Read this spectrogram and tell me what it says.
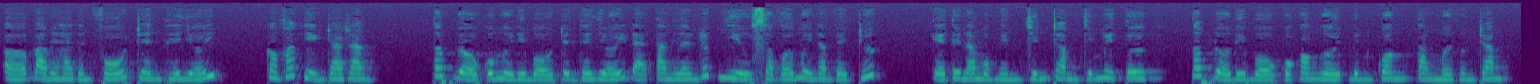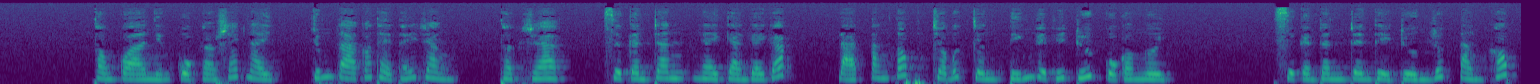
ở 32 thành phố trên thế giới còn phát hiện ra rằng tốc độ của người đi bộ trên thế giới đã tăng lên rất nhiều so với 10 năm về trước. Kể từ năm 1994, tốc độ đi bộ của con người bình quân tăng 10%. Thông qua những cuộc khảo sát này, chúng ta có thể thấy rằng, thật ra, sự cạnh tranh ngày càng gay gắt đã tăng tốc cho bước chân tiến về phía trước của con người. Sự cạnh tranh trên thị trường rất tàn khốc,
